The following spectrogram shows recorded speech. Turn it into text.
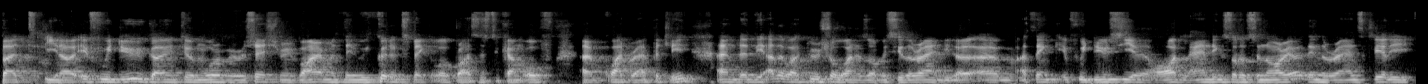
But, you know, if we do go into a more of a recessionary environment, then we could expect oil prices to come off um, quite rapidly. And then the other one, crucial one is obviously the Rand. You know, um, I think if we do see a hard landing sort of scenario, then the Rand's clearly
